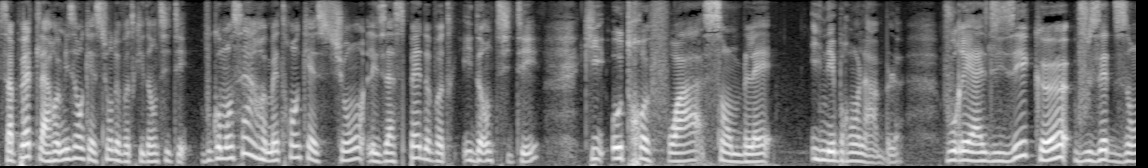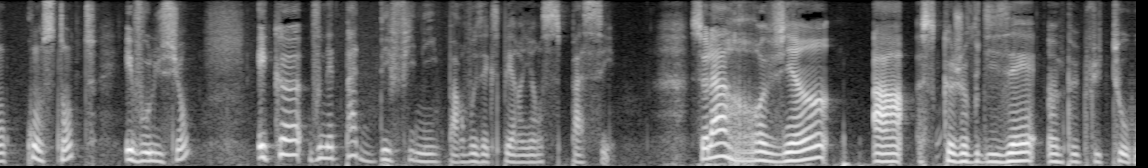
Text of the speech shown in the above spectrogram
ça peut être la remise en question de votre identité. Vous commencez à remettre en question les aspects de votre identité qui autrefois semblaient inébranlables. Vous réalisez que vous êtes en constante évolution et que vous n'êtes pas défini par vos expériences passées. Cela revient à ce que je vous disais un peu plus tôt,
